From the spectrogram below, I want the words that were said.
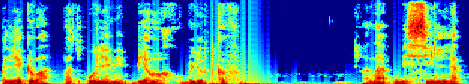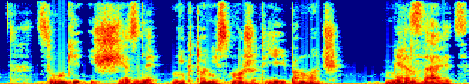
полегла под пулями белых ублюдков. Она бессильна. Слуги исчезли, никто не сможет ей помочь. «Мерзавец!»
